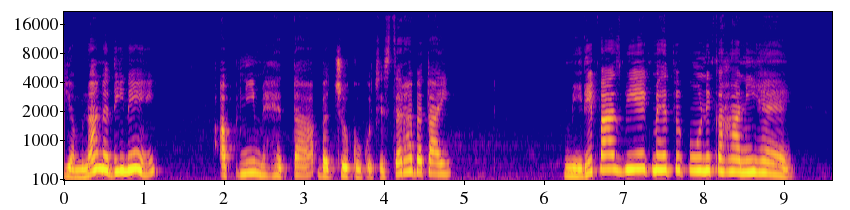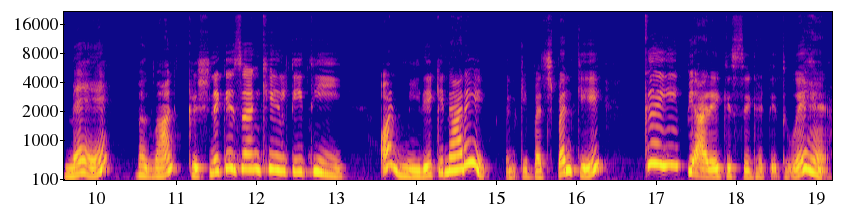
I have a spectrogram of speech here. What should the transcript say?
यमुना नदी ने अपनी महत्ता बच्चों को कुछ इस तरह बताई, मेरे पास भी एक महत्वपूर्ण कहानी है। मैं भगवान कृष्ण के संग खेलती थी और मेरे किनारे उनके बचपन के कई प्यारे किस्से घटित हुए हैं।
